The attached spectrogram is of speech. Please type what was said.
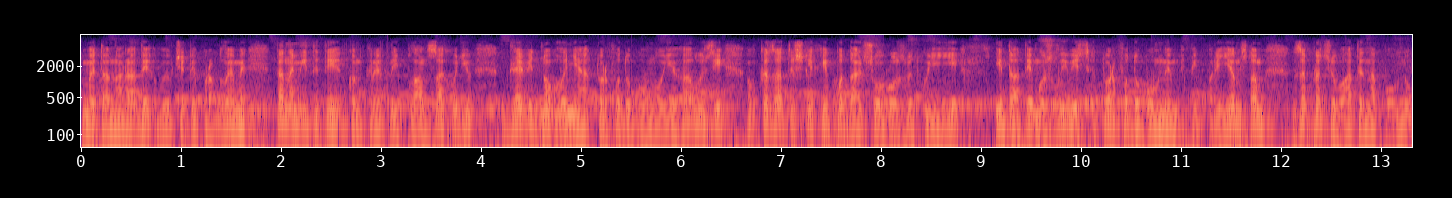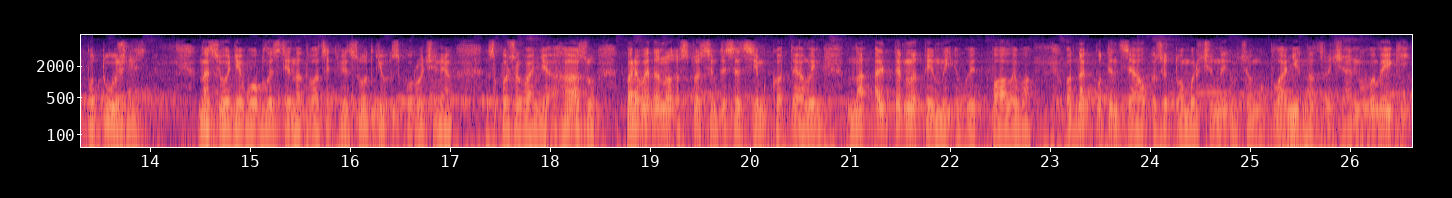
Мета наради вивчити проблеми та намітити конкретний план заходів для відновлення торфодобувної галузі, вказати шляхи подальшого розвитку її і дати можливість торфодобувним підприємствам запрацювати на повну потужність. На сьогодні в області на 20% скорочення споживання газу переведено 177 котелень на альтернативний вид палива. Однак потенціал Житомирщини в цьому плані надзвичайно великий.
